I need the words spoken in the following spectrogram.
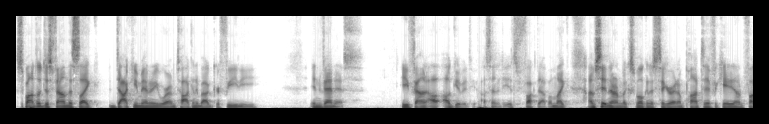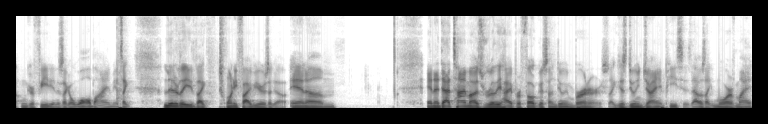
Sponto just found this like documentary where I'm talking about graffiti in Venice. He found I'll, I'll give it to you. I'll send it to you. It's fucked up. I'm like I'm sitting there. I'm like smoking a cigarette. I'm pontificating on fucking graffiti, and there's like a wall behind me. It's like literally like 25 years ago, and um. And at that time, I was really hyper focused on doing burners, like just doing giant pieces. That was like more of my,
